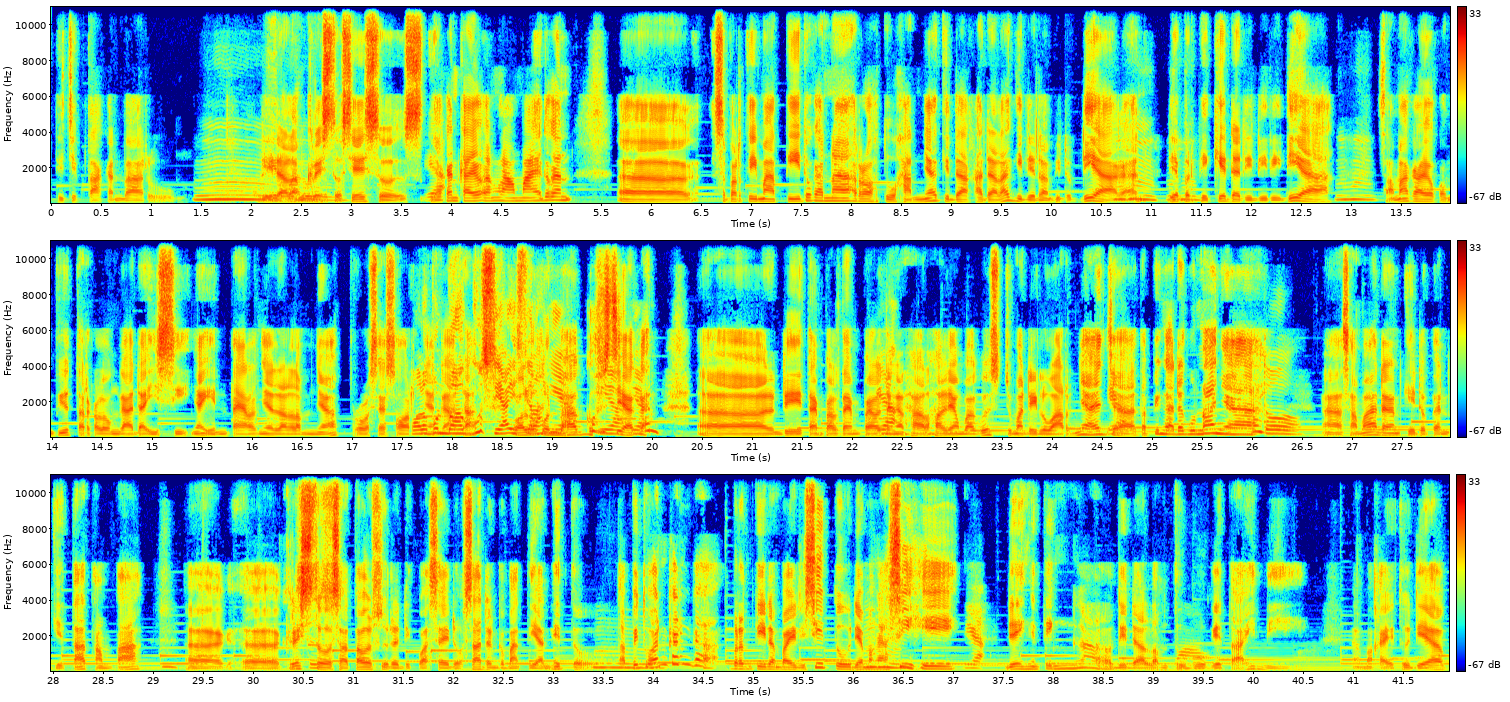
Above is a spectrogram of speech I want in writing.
diciptakan baru Hmm, di Lahir dalam baru. Kristus Yesus. Ya. Ya. kan kayak yang lama itu kan eh, seperti mati itu karena roh Tuhannya tidak ada lagi di dalam hidup dia kan. Mhm, Dia mhm. berpikir dari diri dia. Mhm. Sama kayak komputer kalau nggak ada isinya, intelnya dalamnya, prosesornya Walaupun nggak ada. bagus ya istilahnya. Walaupun ya. bagus Iya, ya iya. kan eh, ditempel-tempel Iya. dengan hal-hal yang bagus cuma di luarnya aja, Iya. tapi nggak ada gunanya. Betul. Nah, sama dengan kehidupan kita tanpa eh, eh, Kristus atau sudah dikuasai dosa dan kematian itu. Hmm. Tapi Tuhan kan nggak berhenti sampai di situ. Dia Hmm. mengasihi. Iya. Dia ingin tinggal di dalam tubuh Wow. kita ini. Nah, maka itu dia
